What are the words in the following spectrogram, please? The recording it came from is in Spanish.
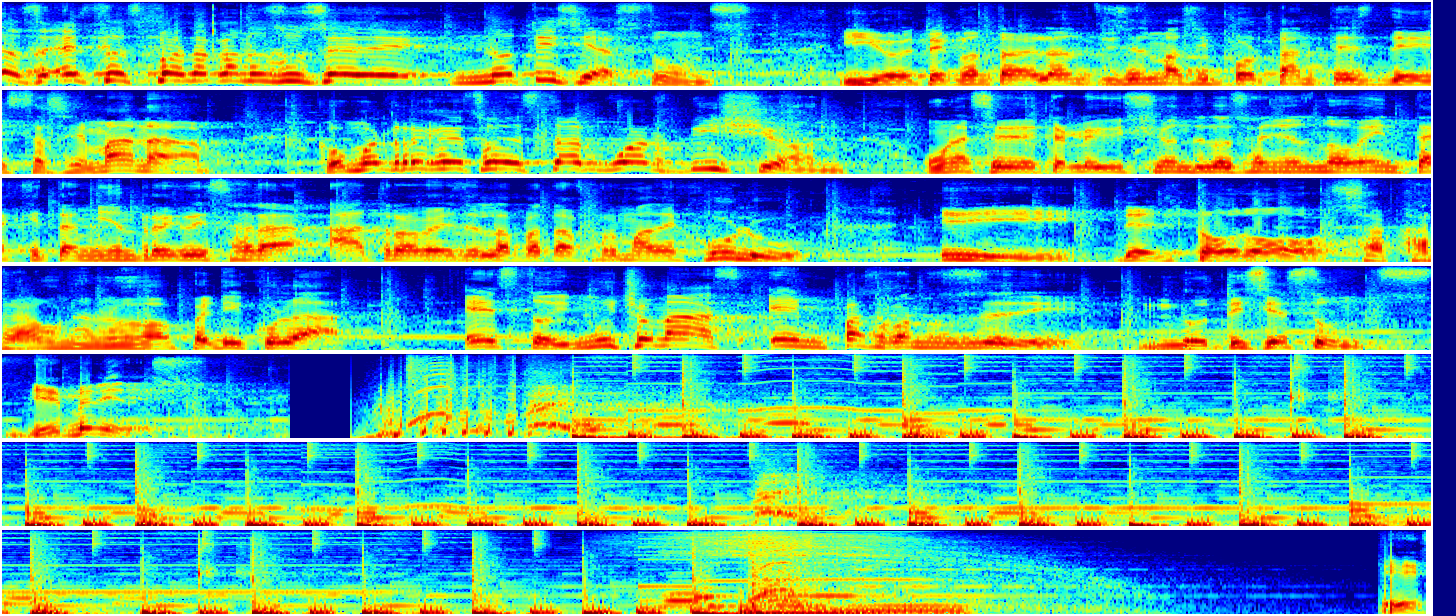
Bienvenidos, esto es Pasa Cuando Sucede Noticias Toons y hoy te contaré las noticias más importantes de esta semana como el regreso de Star Wars Vision, una serie de televisión de los años 90 que también regresará a través de la plataforma de Hulu y del todo sacará una nueva película. Esto y mucho más en Pasa Cuando Sucede Noticias Toons. Bienvenidos.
